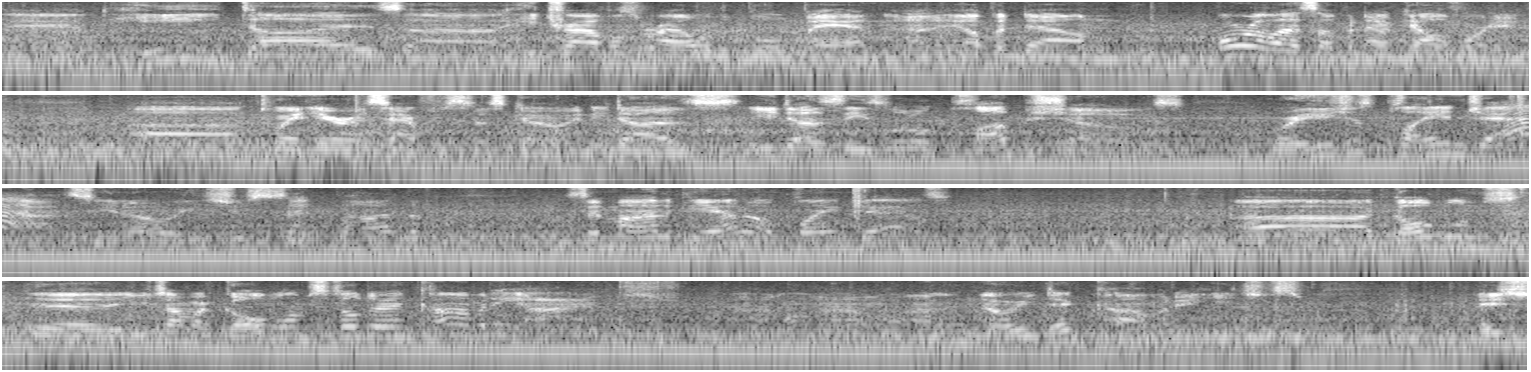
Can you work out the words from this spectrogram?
and he does uh, he travels around with a bull band uh, up and down, more or less up and down California, uh, between here and San Francisco, and he does he does these little club shows where he's just playing jazz. You know, he's just sitting behind the sitting behind the piano playing jazz. Uh, Goldblum's uh, you talking about Goldblum still doing comedy? I, I don't know. I didn't know he did comedy. He just He's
